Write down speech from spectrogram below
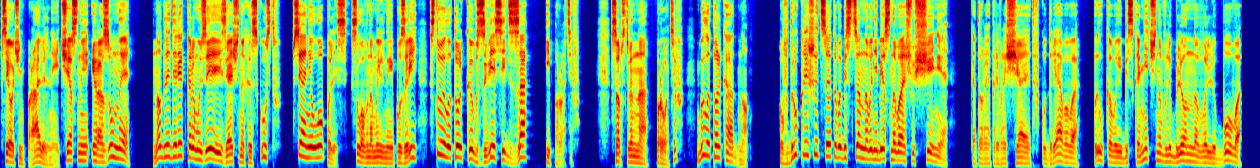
Все очень правильные, честные и разумные, но для директора Музея изящных искусств все они лопались, словно мыльные пузыри, стоило только взвесить «за» и против. Собственно, против было только одно. Вдруг лишиться этого бесценного небесного ощущения, которое превращает в кудрявого, пылкого и бесконечно влюбленного любого,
